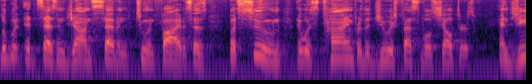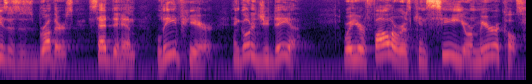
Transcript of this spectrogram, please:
Look what it says in John 7 2 and 5. It says, But soon it was time for the Jewish festival shelters. And Jesus' brothers said to him, Leave here and go to Judea, where your followers can see your miracles.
